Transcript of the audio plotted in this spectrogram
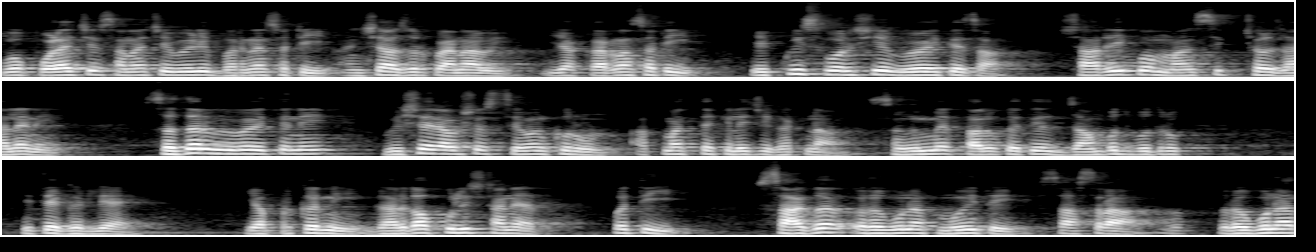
व पोळ्याचे सणाच्या वेळी भरण्यासाठी ऐंशी हजार रुपये आणावे या कारणासाठी एकवीस वर्षीय विवाहितेचा शारीरिक व मानसिक छळ झाल्याने सदर विवाहितेने विषारी औषध सेवन करून आत्महत्या केल्याची घटना संगमेर तालुक्यातील जांबूत बुद्रुक येथे घडली आहे. या प्रकरणी गारगाव पोलीस ठाण्यात पती सागर रघुनाथ मोहिते सासरा रघुनाथ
